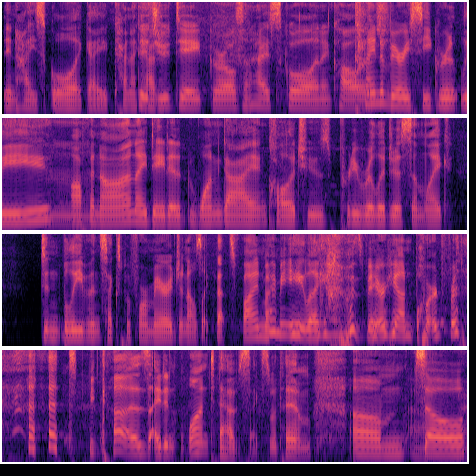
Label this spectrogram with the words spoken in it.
in high school. Like I kind of Did you date girls in high school and in college? kind of very secretly mm. off and on. I dated one guy in college who's pretty religious and like didn't believe in sex before marriage and I was like that's fine by me. Like I was very on board for that because I didn't want to have sex with him. Um so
